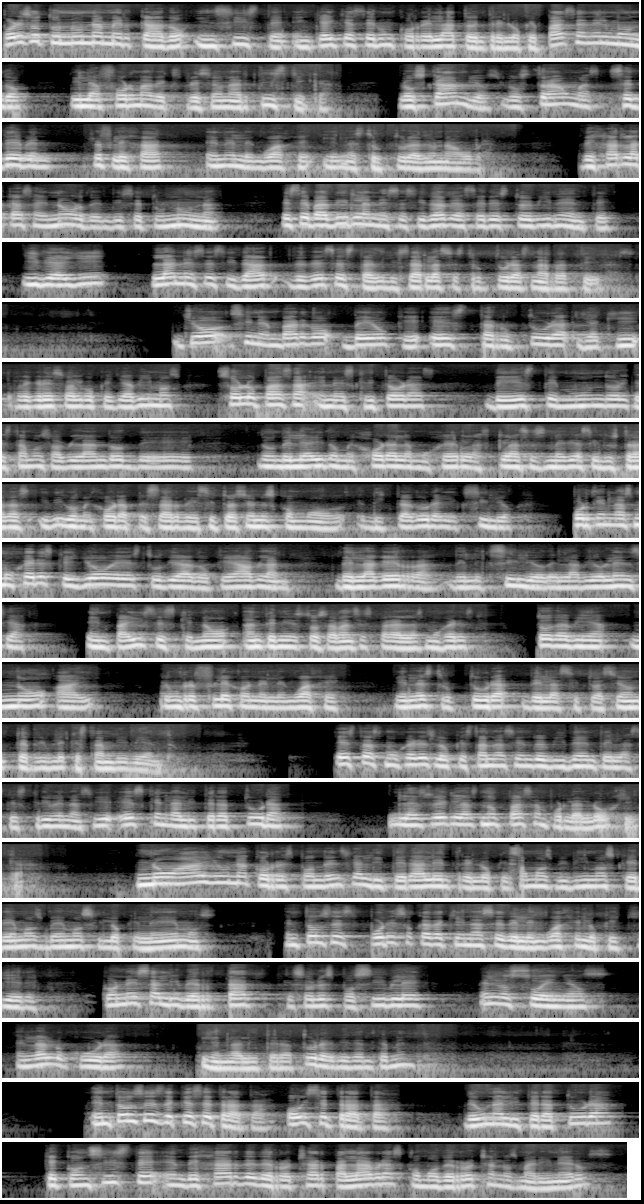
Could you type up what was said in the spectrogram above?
Por eso Tununa Mercado insiste en que hay que hacer un correlato entre lo que pasa en el mundo y la forma de expresión artística. Los cambios, los traumas se deben reflejar en el lenguaje y en la estructura de una obra. Dejar la casa en orden, dice Tununa, es evadir la necesidad de hacer esto evidente y de allí la necesidad de desestabilizar las estructuras narrativas. Yo, sin embargo, veo que esta ruptura, y aquí regreso a algo que ya vimos, solo pasa en escritoras de este mundo el que estamos hablando de donde le ha ido mejor a la mujer las clases medias ilustradas, y digo mejor a pesar de situaciones como dictadura y exilio, porque en las mujeres que yo he estudiado que hablan de la guerra, del exilio, de la violencia en países que no han tenido estos avances para las mujeres, todavía no hay un reflejo en el lenguaje y en la estructura de la situación terrible que están viviendo. Estas mujeres lo que están haciendo evidente, las que escriben así, es que en la literatura las reglas no pasan por la lógica. No hay una correspondencia literal entre lo que somos, vivimos, queremos, vemos y lo que leemos. Entonces, por eso cada quien hace del lenguaje lo que quiere, con esa libertad que solo es posible en los sueños, en la locura y en la literatura, evidentemente. Entonces, ¿de qué se trata? Hoy se trata de una literatura que consiste en dejar de derrochar palabras como derrochan los marineros,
